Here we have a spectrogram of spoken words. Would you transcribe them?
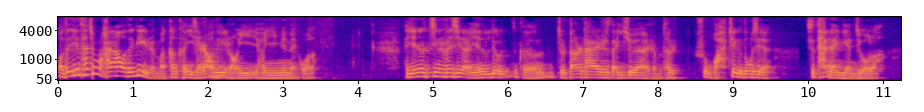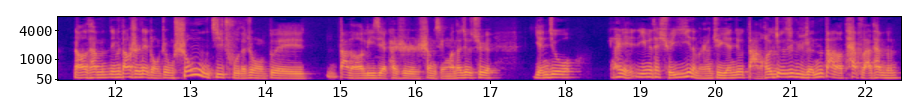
哦，对，因为他就是还奥地利人嘛，可可能以前是奥地利，然后移然后移民美国了。他研究精神分析啊，研究六，可能就是当时他还是在医学院什么，他说哇，这个东西是太难研究了。然后他们因为当时那种这种生物基础的这种对大脑的理解开始盛行嘛，他就去研究，应该也因为他学医的嘛，然后去研究大脑，后来觉得这个人的大脑太复杂，太难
